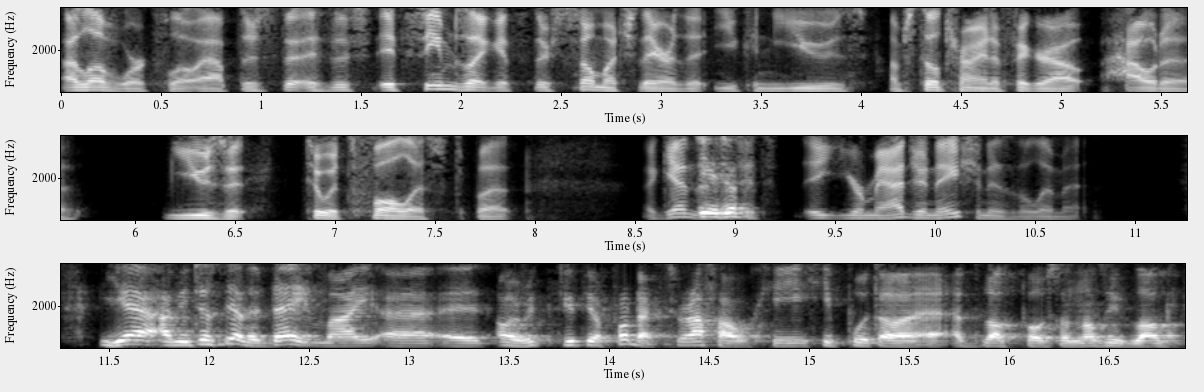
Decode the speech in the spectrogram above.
I love workflow app. There's, there's, it seems like it's there's so much there that you can use. I'm still trying to figure out how to use it to its fullest, but again, yeah, just, it, your imagination is the limit. Yeah, I mean, just the other day, my uh, our VP of product, Rafael, he he put a, a blog post on Nozbe blog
